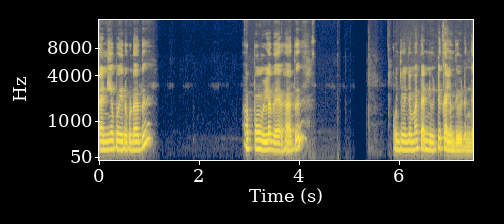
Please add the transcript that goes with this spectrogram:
தண்ணியாக போயிடக்கூடாது. அப்போ உள்ளே வேகாது. கொஞ்சம் கொஞ்சமாக தண்ணி விட்டு கலந்து விடுங்க.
